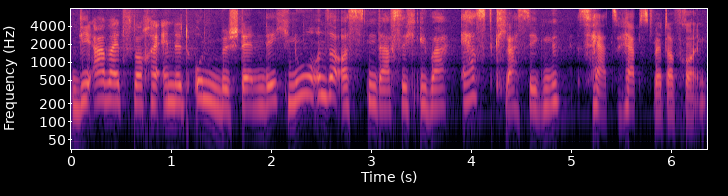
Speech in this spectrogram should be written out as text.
Die Arbeitswoche endet unbeständig. Nur unser Osten darf sich über erstklassigen Herbstwetter freuen.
